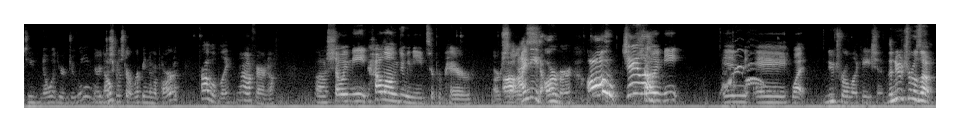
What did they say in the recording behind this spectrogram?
Do you know what you're doing? Or are you Nope. just gonna start ripping them apart? Probably. Oh, fair enough. Uh, shall we meet? How long do we need to prepare Uh, ourselves? I need armor. Oh, Shall Jayla! we meet in a what? Neutral location. The neutral zone.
